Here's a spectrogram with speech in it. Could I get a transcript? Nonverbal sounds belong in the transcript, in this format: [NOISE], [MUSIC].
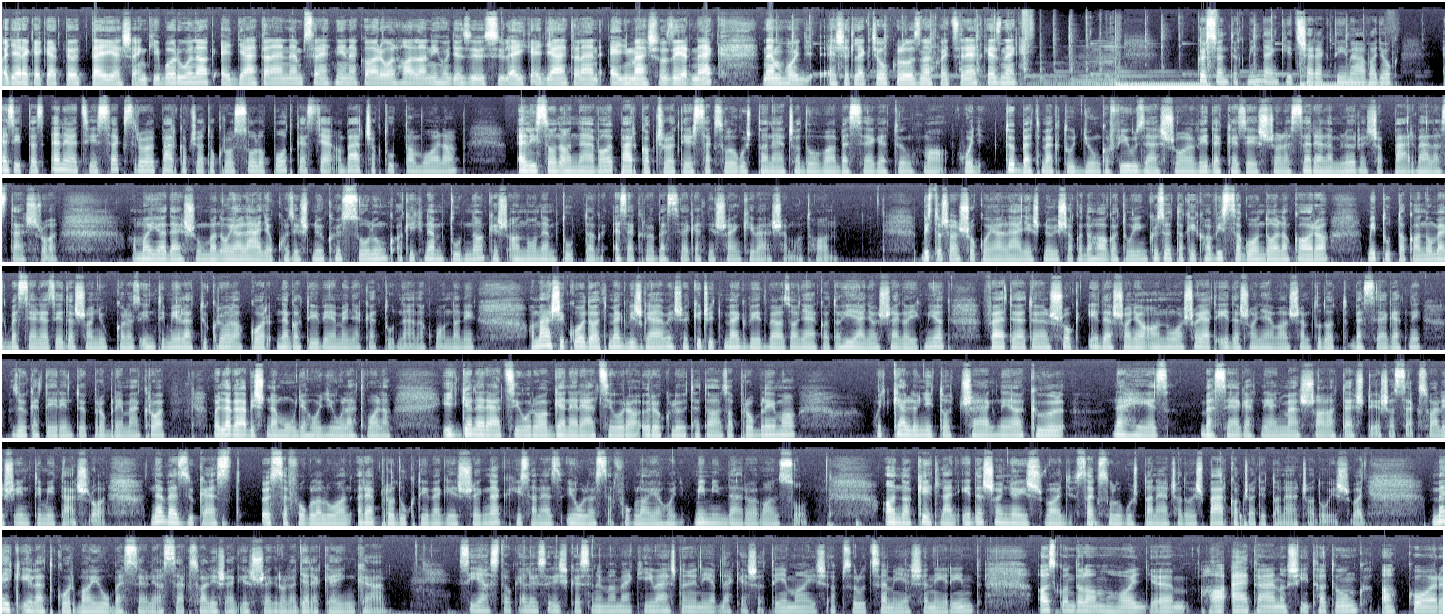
a gyerekek ettől teljesen kiborulnak, egyáltalán nem szeretnének arról hallani, hogy az ő szüleik egyáltalán egymáshoz érnek, nem hogy esetleg csókolóznak vagy szeretkeznek. Köszöntök mindenkit, Sereg Tímál vagyok. Ez itt az NLC Szexről, párkapcsolatokról szóló podcastja, a Bárcsak tudtam volna. Elison Annával, párkapcsolat és szexológus tanácsadóval beszélgetünk ma, hogy többet megtudjunk a fiúzásról, a védekezésről, a szerelemről és a párválasztásról. A mai adásunkban olyan lányokhoz és nőkhöz szólunk, akik nem tudnak és annó nem tudtak ezekről beszélgetni senkivel sem otthon. Biztosan sok olyan lány és nő is akad a hallgatóink között, akik ha visszagondolnak arra, mit tudtak annó megbeszélni az édesanyjukkal az intim életükről, akkor negatív élményeket tudnának mondani. A másik oldalt megvizsgálva és egy kicsit megvédve az anyákat a hiányosságaik miatt, feltehetően sok édesanya annó a saját édesanyjával sem tudott beszélgetni az őket érintő problémákról, vagy legalábbis nem úgy, ahogy jó lett volna. Így generációról generációra öröklődhet az a probléma, hogy kellő nyitottság nélkül nehéz beszélgetni egymással a testi és a szexuális intimitásról. Nevezzük ezt összefoglalóan reproduktív egészségnek, hiszen ez jól összefoglalja, hogy mi mindenről van szó. Annak két lány édesanyja is vagy, szexológus tanácsadó és párkapcsolati tanácsadó is vagy. Melyik életkorban jó beszélni a szexuális egészségről a gyerekeinkkel? Sziasztok! Először is köszönöm a meghívást, nagyon érdekes a téma, és abszolút személyesen érint. Azt gondolom, hogy ha általánosíthatunk, akkor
